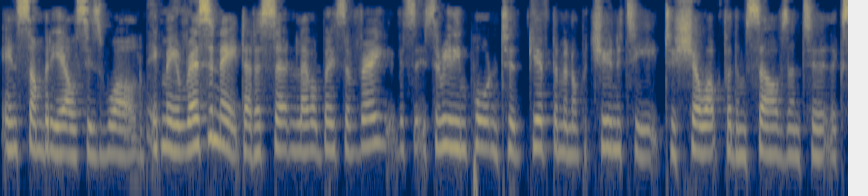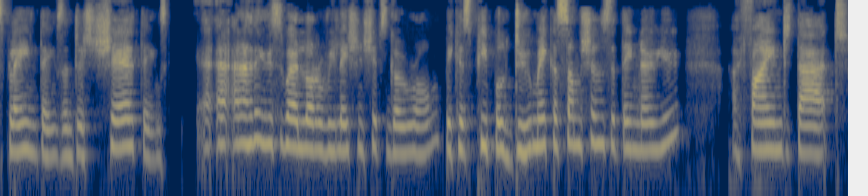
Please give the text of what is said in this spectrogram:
in somebody else's world. It may resonate at a certain level, but it's a very, it's, it's really important to give them an opportunity to show up for themselves and to explain things and to share things. And I think this is where a lot of relationships go wrong because people do make assumptions that they know you. I find that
